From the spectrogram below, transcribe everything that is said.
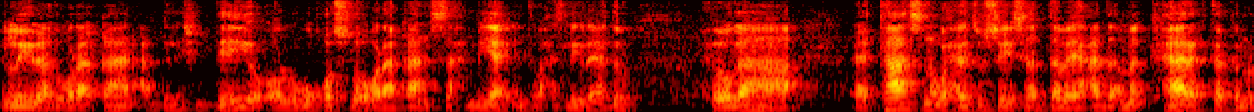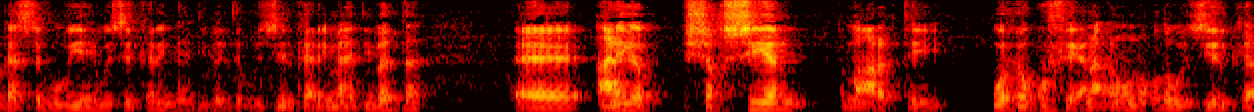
in la yidhahdo waraaqahan cabdilla oo lagu qoslo waraaqahan saxmiya inta waxaas la yidhaahdo xoogaha taasna waxay tusaysaa dabeecadda ama characterka markaas isaga uu yahay wasiirka arrimaha dibadda wasiirka arrimaha dibadda aniga shaksiyan maaragtay wuxuu ku fiicnaa inuu noqdo wasiirka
